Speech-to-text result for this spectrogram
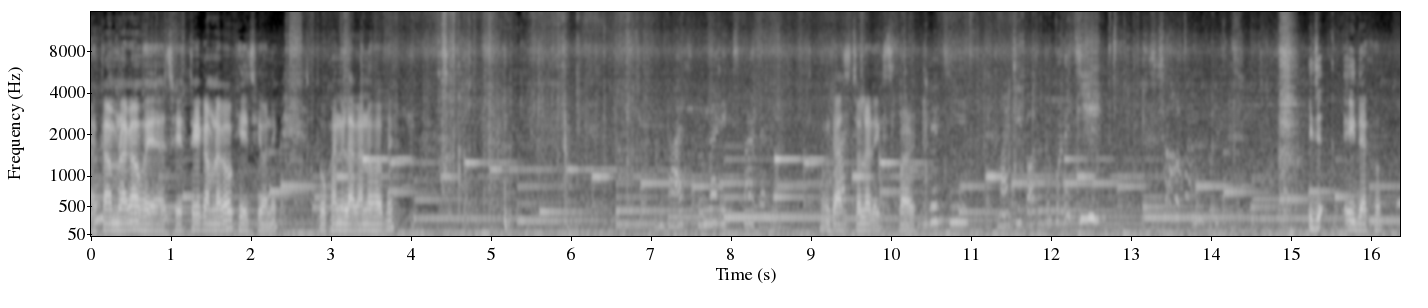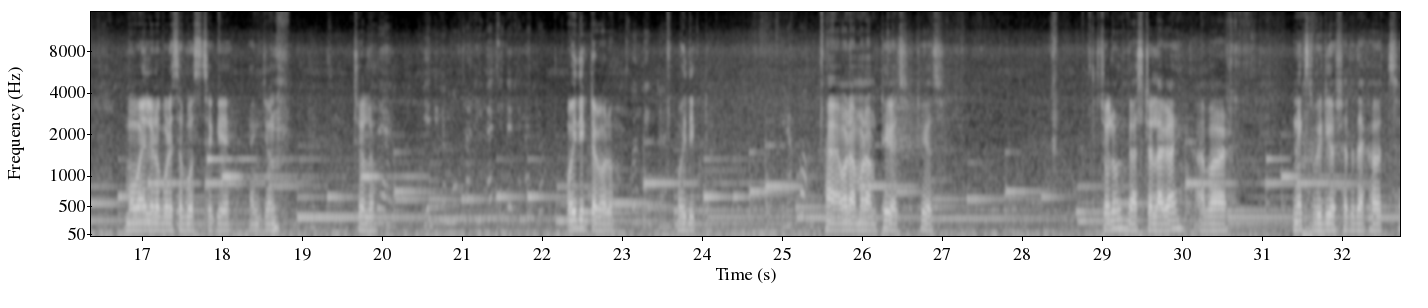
আর কামরাঙাও হয়ে আছে এর থেকে কামরাঙাও খেয়েছি অনেক তো ওখানে লাগানো হবে। গাছ তোলার এক্সপার্ট এই যে এই দেখো মোবাইলের ওপরে এসে বসছে কে একজন। চলো। ওই দিকটা করো। ওই দিকটা। হ্যাঁ ওরাম ওরাম ঠিক আছে ঠিক আছে। চলুন গাছটা লাগাই আবার নেক্সট ভিডিওর সাথে দেখা হচ্ছে।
